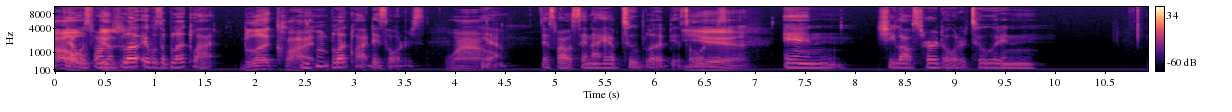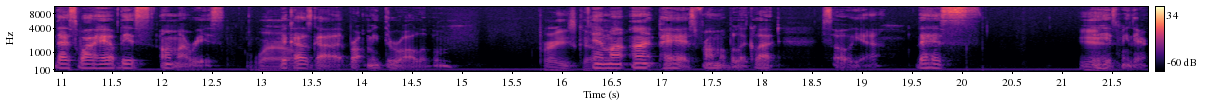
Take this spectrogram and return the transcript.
Oh, that was from it a blood. It was a blood clot. Blood clot. Mhm, blood clot disorders. Wow. Yeah, that's why I was saying I have two blood disorders. Yeah. and she lost her daughter to it, and that's why I have this on my wrist Wow. because God brought me through all of them. Praise God. And my aunt passed from a blood clot, so yeah, that's yeah. it hits me there.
